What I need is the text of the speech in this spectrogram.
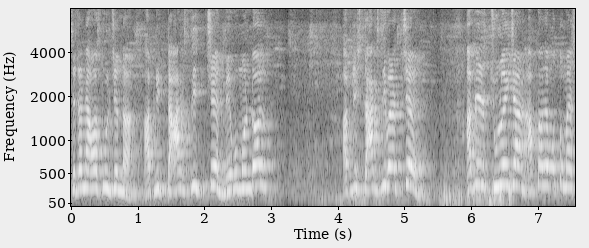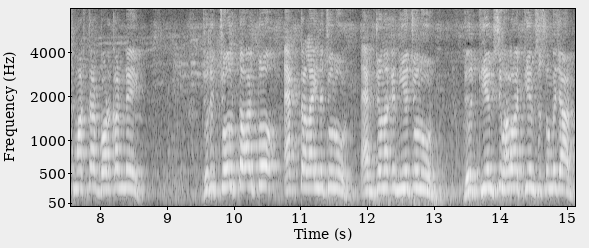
সেটা নিয়ে আওয়াজ তুলছেন না। আপনি টাস্ক দিচ্ছেন, মেবু মণ্ডল। আপনি টাস্ক দিয়ে বেড়াচ্ছেন। আপনি চুলোই যান। আপনাদের মতো ম্যাথ মাস্টার দরকার নেই। যদি চলতে হয় তো একটা লাইনে চলুন, একজনাকে নিয়ে চলুন। যদি টিএমসি ভালো হয় টিএমসির সঙ্গে যান।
